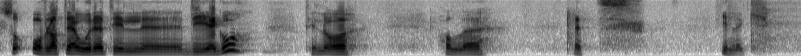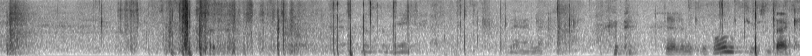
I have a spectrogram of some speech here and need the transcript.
Så overlater jeg ordet til eh, Diego til å holde et innlegg. Tusen takk.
